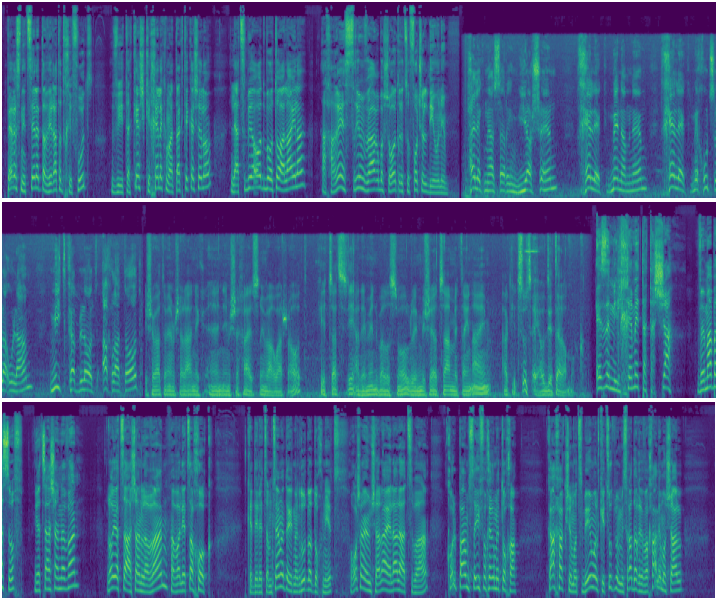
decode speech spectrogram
פרס ניצל את אווירת הדחיפות, והתעקש כחלק מהטקטיקה שלו, להצביע עוד באותו הלילה, אחרי 24 שעות רצופות של דיונים. חלק מהשרים ישן, חלק מנמנם, חלק מחוץ לאולם, מתקבלות החלטות. ישיבת הממשלה נמשכה 24 שעות, קיצצתי על ימין ועל שמאל, ומי שעצם את העיניים, הקיצוץ היה עוד יותר עמוק. איזה מלחמת התשה. ומה בסוף? יצא עשן לבן? לא יצא עשן לבן, אבל יצא חוק. כדי לצמצם את ההתנגדות לתוכנית, ראש הממשלה העלה להצבעה כל פעם סעיף אחר מתוכה. ככה כשמצביעים על קיצוץ במשרד הרווחה למשל,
